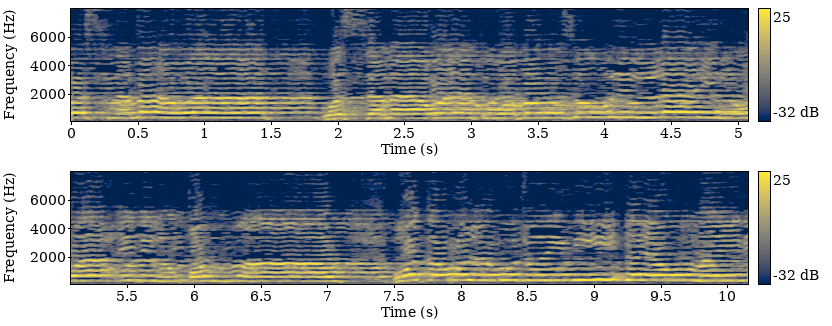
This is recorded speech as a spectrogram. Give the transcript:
والسماوات والسماوات وبرزوا لله الواحد القهار. وترى المجرمين يومئذ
